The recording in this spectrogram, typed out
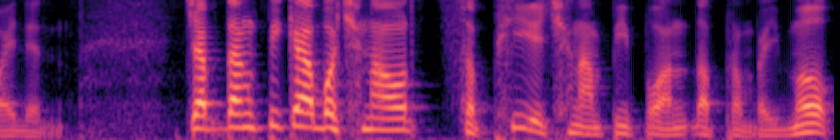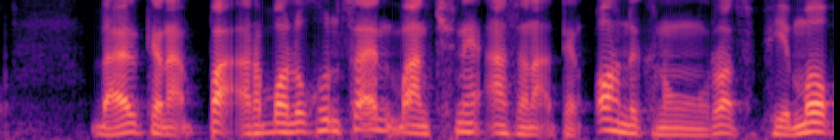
Biden ចាប់តាំងពីការបោះឆ្នោតសភាឆ្នាំ2018មកដែលគណៈបករបស់លោកហ៊ុនសែនបានឈ្នះអាសនៈទាំងអស់នៅក្នុងរដ្ឋសភាមក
